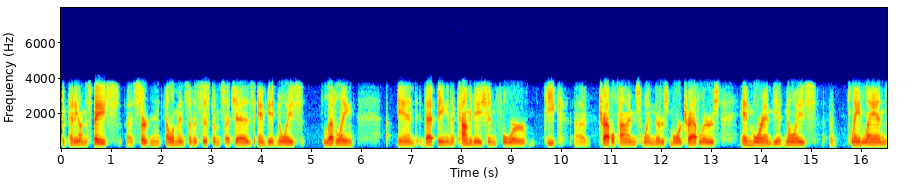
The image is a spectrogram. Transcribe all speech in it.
depending on the space, uh, certain elements of a system, such as ambient noise leveling, and that being an accommodation for peak uh, travel times when there's more travelers and more ambient noise, uh, plane lands,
